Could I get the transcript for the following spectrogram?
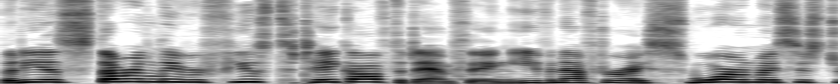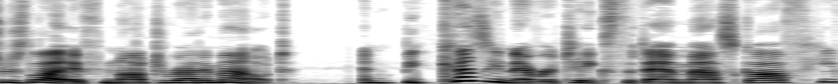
but he has stubbornly refused to take off the damn thing even after I swore on my sister's life not to rat him out. And because he never takes the damn mask off, he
